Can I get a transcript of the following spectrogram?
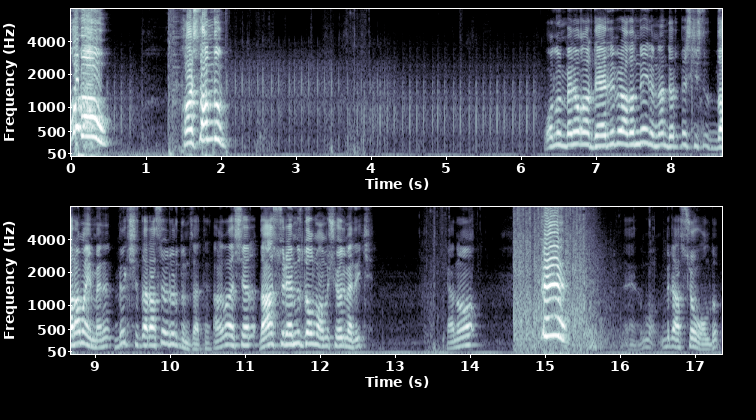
Oba! Kaçlandım. Oğlum ben o kadar değerli bir adam değilim lan. 4-5 kişi daramayın beni. Bir kişi darası ölürdüm zaten. Arkadaşlar daha süremiz dolmamış ölmedik. Yani o... Biraz şov oldu.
